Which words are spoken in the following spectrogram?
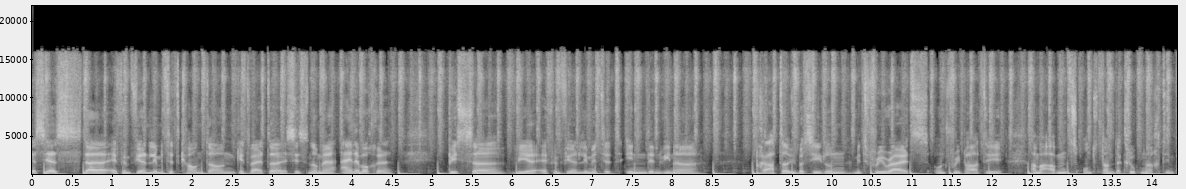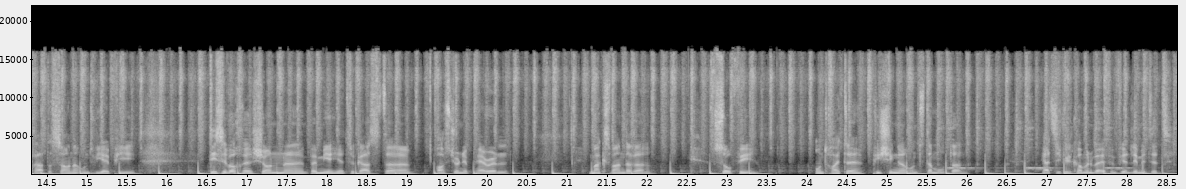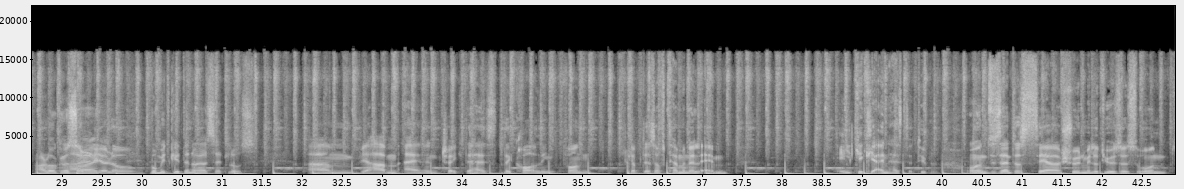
Yes, yes, der FM4 Unlimited Countdown geht weiter. Es ist nur mehr eine Woche, bis äh, wir FM4 Unlimited in den Wiener Prater übersiedeln mit Freerides und Free Party am Abend und dann der Clubnacht im Prater Sauna und VIP. Diese Woche schon äh, bei mir hier zu Gast äh, Austrian Apparel, Max Wanderer, Sophie und heute Pischinger und der Motor. Herzlich willkommen bei FM4 Unlimited. Hallo, grüß euch. Hallo. Womit geht denn euer Set los? Ähm, wir haben einen Track, der heißt The Calling von, ich glaube, der ist auf Terminal M. Elke Klein heißt der Typ. Und es ist etwas sehr schön melodiöses und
